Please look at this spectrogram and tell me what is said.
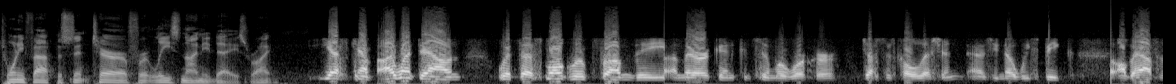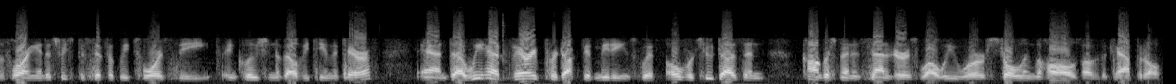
25% tariff for at least 90 days, right? Yes, Kemp. I went down with a small group from the American Consumer Worker Justice Coalition. As you know, we speak on behalf of the flooring industry, specifically towards the inclusion of LVT in the tariff. And uh, we had very productive meetings with over two dozen congressmen and senators while we were strolling the halls of the Capitol.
